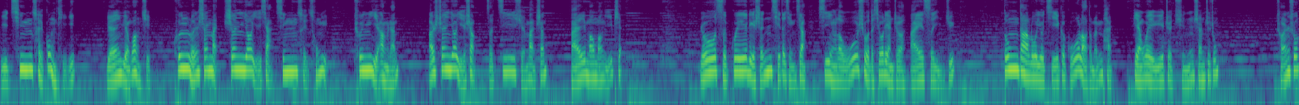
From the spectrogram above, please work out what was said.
与青翠共体。远远望去，昆仑山脉山腰以下青翠葱郁，春意盎然，而山腰以上则积雪漫山。白茫茫一片，如此瑰丽神奇的景象，吸引了无数的修炼者来此隐居。东大陆有几个古老的门派，便位于这群山之中。传说，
